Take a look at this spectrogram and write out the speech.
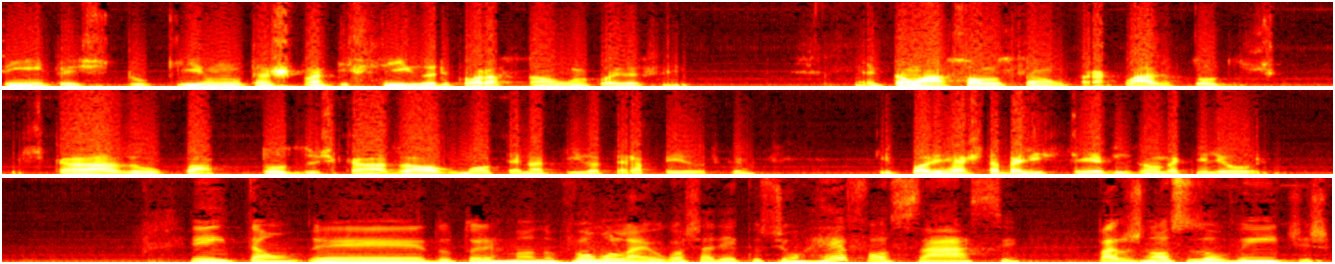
simples do que um transplante de fígado, de coração, alguma coisa assim. Então, há solução para quase todos os casos, ou para todos os casos, há alguma alternativa terapêutica que pode restabelecer a visão daquele olho. Então, é, doutor Hermano, vamos lá. Eu gostaria que o senhor reforçasse para os nossos ouvintes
